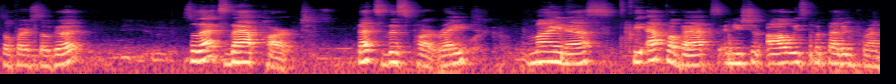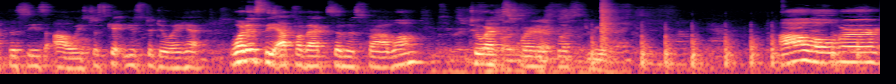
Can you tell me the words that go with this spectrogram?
So far, so good? So that's that part. That's this part, right? Minus the f of x, and you should always put that in parentheses, always, just get used to doing it. What is the f of x in this problem? Two x squared plus three x. All over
